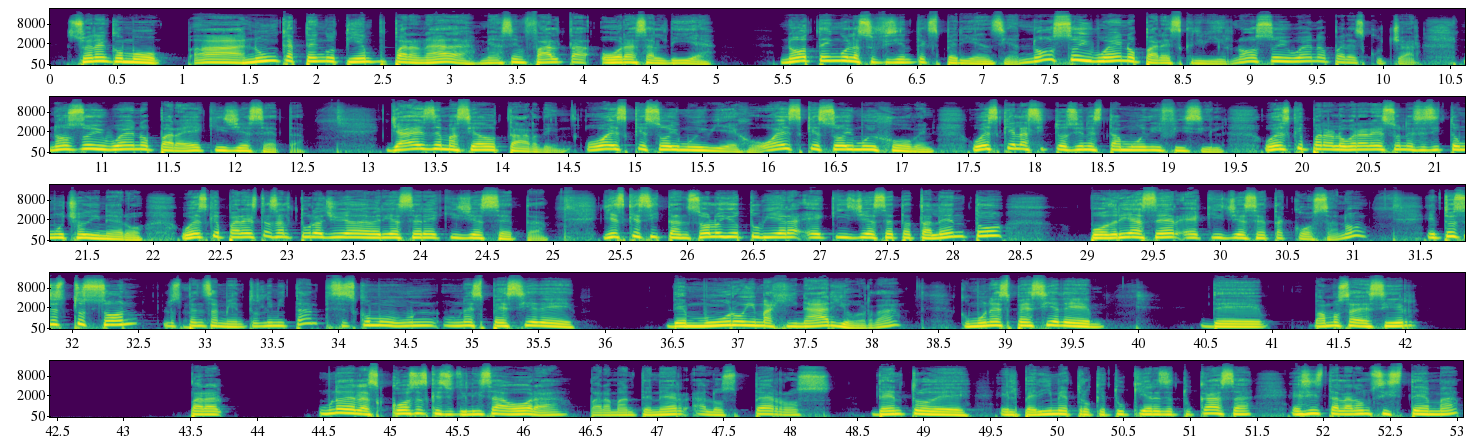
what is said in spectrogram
Suenan como, ah, nunca tengo tiempo para nada, me hacen falta horas al día. No tengo la suficiente experiencia. No soy bueno para escribir. No soy bueno para escuchar. No soy bueno para X, Y, Z. Ya es demasiado tarde. O es que soy muy viejo. O es que soy muy joven. O es que la situación está muy difícil. O es que para lograr eso necesito mucho dinero. O es que para estas alturas yo ya debería ser X, Y, Z. Y es que si tan solo yo tuviera X, Y, Z talento, podría ser X, Y, Z cosa, ¿no? Entonces estos son los pensamientos limitantes. Es como una especie de, de, muro imaginario, ¿verdad? Como una especie de, de, vamos a decir, para una de las cosas que se utiliza ahora para mantener a los perros dentro del el perímetro que tú quieres de tu casa es instalar un sistema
